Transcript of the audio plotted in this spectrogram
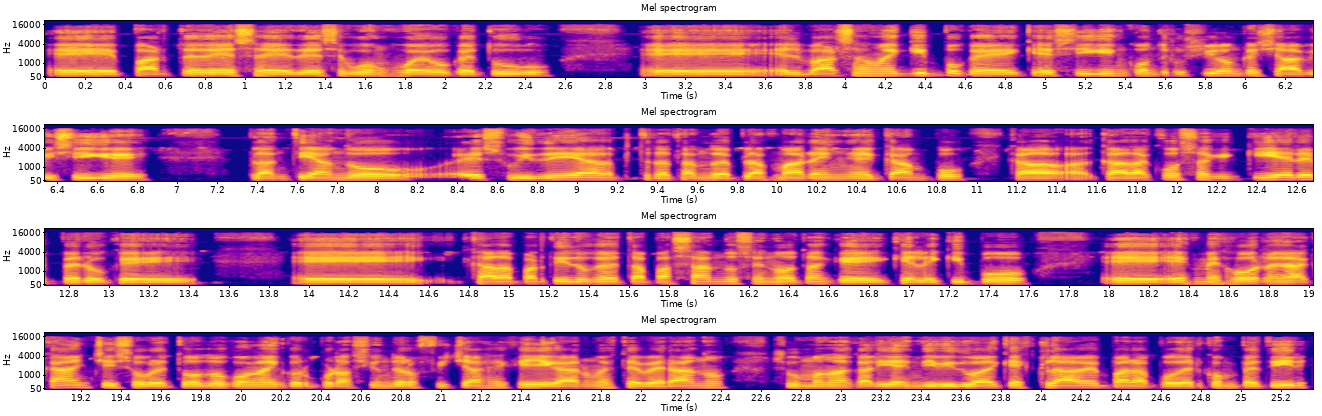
eh, parte de ese, de ese buen juego que tuvo. Eh, el Barça es un equipo que, que, sigue en construcción, que Xavi sigue planteando eh, su idea, tratando de plasmar en el campo cada, cada cosa que quiere, pero que eh, cada partido que está pasando se nota que, el equipo eh, es mejor en la cancha y sobre todo con la incorporación de los fichajes que llegaron este verano, suma una calidad individual que es clave para poder competir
